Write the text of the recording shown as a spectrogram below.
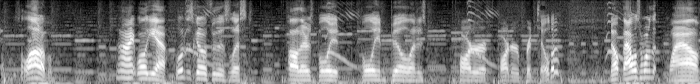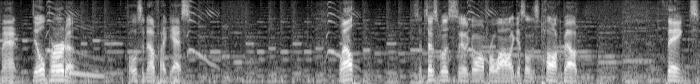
There's a lot of them. Alright, well, yeah. We'll just go through this list. Oh, there's Bully, Bully and Bill and his partner, partner Brentilda? Nope, that was one of the... Wow, Matt. Dilberta. Close enough, I guess. Well, since this is going to go on for a while, I guess I'll just talk about things.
